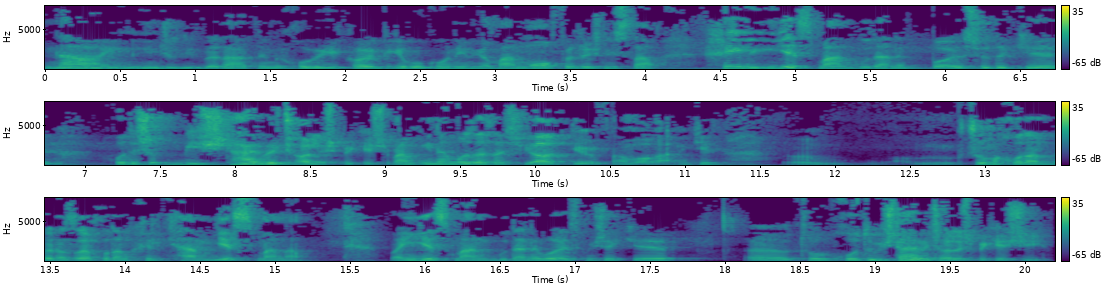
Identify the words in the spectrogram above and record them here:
نه این اینجوری به درد نمی‌خوره یه کار دیگه بکنیم یا من موافقش نیستم. خیلی این اسمن بودن باعث شده که خودش رو بیشتر به چالش بکشه. من اینم باز ازش یاد گرفتم واقعا. اینکه چون من خودم به نظر خودم خیلی کم یسمنم و این یسمن بودنه باعث میشه که تو خودتو بیشتر به چالش بکشی.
